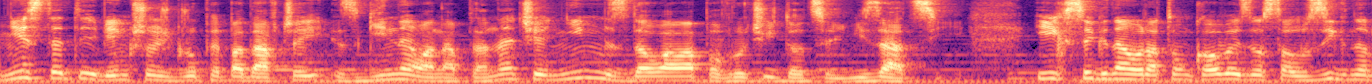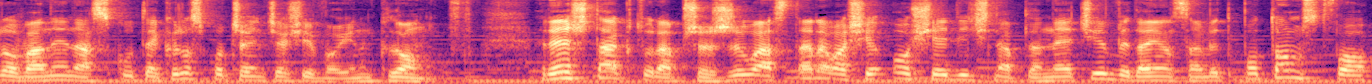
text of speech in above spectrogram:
Niestety większość grupy badawczej zginęła na planecie, nim zdołała powrócić do cywilizacji. Ich sygnał ratunkowy został zignorowany na skutek rozpoczęcia się wojen klonów. Reszta, która przeżyła, starała się osiedlić na planecie, wydając nawet potomstwo,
